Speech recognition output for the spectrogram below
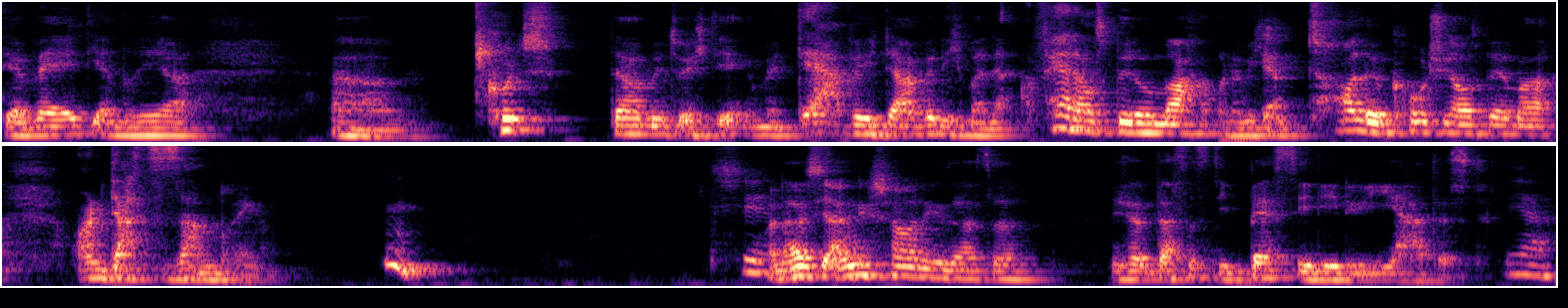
der Welt, die Andrea ähm, Kutsch. Damit ich, mit der will, da will ich meine Pferdeausbildung machen und dann will ich Ja. eine tolle Coaching-Ausbildung machen und das zusammenbringen. Schön. Und dann habe ich sie angeschaut und gesagt, so, ich sag, das ist die beste Idee, die du je hattest. Ja.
